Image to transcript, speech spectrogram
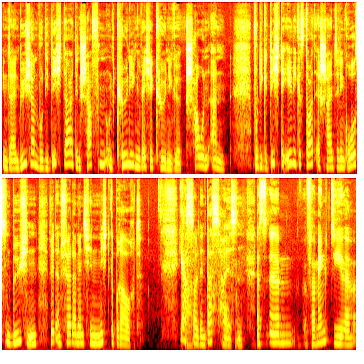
in deinen Büchern, wo die Dichter den Schaffen und Königen welche Könige schauen an, wo die Gedichte ewiges dort erscheint in den großen Büchen, wird ein Fördermännchen nicht gebraucht. Ja. Was soll denn das heißen? Das ähm, vermengt die äh,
